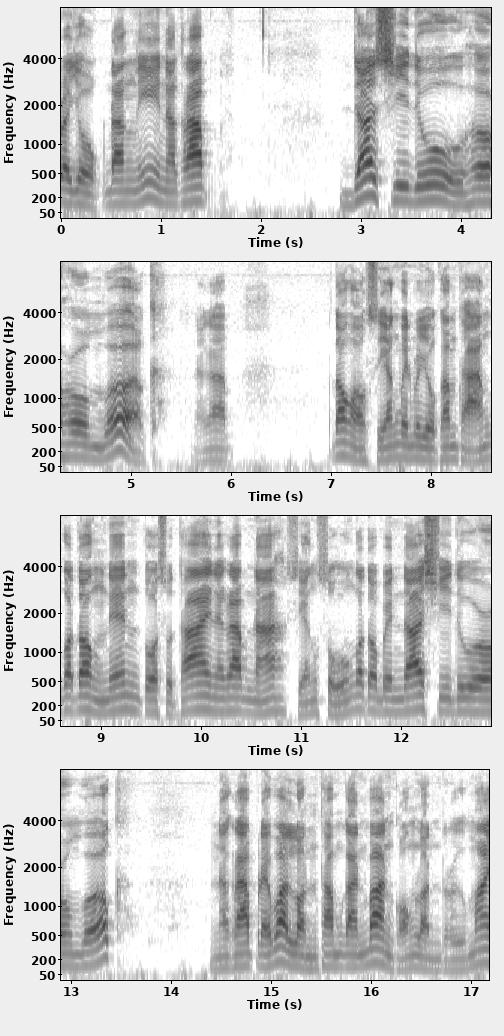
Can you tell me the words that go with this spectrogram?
ประโยคดังนี้นะครับ Does she do her homework นะครับ ต้องออกเสียงเป็นประโยคคำถามก็ต้องเน้นตัวสุดท้ายนะครับนะ เสียงสูงก็ต้องเป็น Does she do her homework นะครับแปลว่าหล่อนทำการบ้านของหล่อนหรือไม่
